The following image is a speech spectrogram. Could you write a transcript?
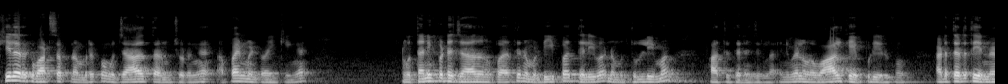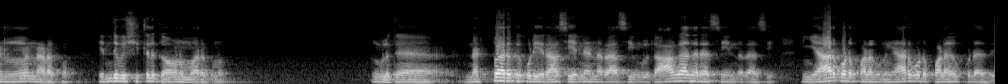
கீழே இருக்க வாட்ஸ்அப் நம்பருக்கு உங்கள் ஜாதகத்தை அனுப்பிச்சி விடுங்க. அப்பாயின்மெண்ட் வாங்கிக்கிங்க. உங்கள் தனிப்பட்ட ஜாதகம் பார்த்து நம்ம டீப்பாக தெளிவாக நம்ம துல்லியமாக பார்த்து தெரிஞ்சுக்கலாம். இனிமேல் உங்கள் வாழ்க்கை எப்படி இருக்கும்? அடுத்தடுத்து என்னென்னலாம் நடக்கும்? எந்த விஷயத்தில் கவனமாக இருக்கணும்? உங்களுக்கு நட்பாக இருக்கக்கூடிய ராசி என்னென்ன ராசி? உங்களுக்கு ஆகாத ராசி என்ன ராசி? நீங்கள் யார் கூட பழகணும்? யார் கூட பழகக்கூடாது?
